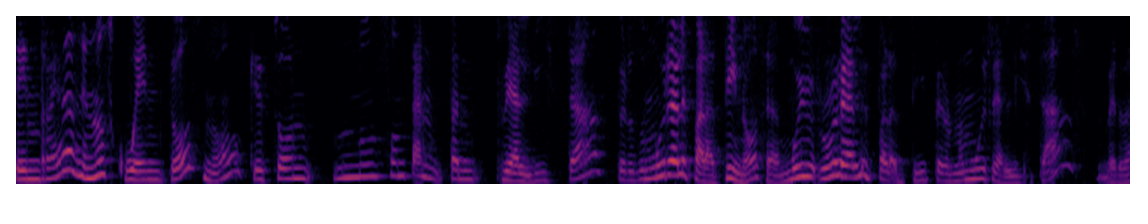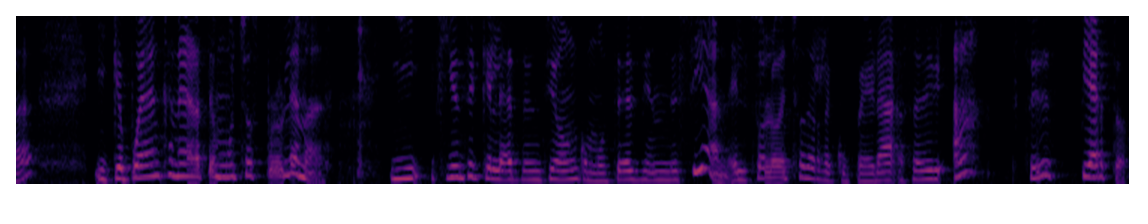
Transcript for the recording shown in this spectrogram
te enredas en unos cuentos, ¿no? Que son, no son tan, tan realistas, pero son muy reales para ti, ¿no? O sea, muy reales para ti, pero no muy realistas, ¿verdad? Y que pueden generarte muchos problemas. Y fíjense que la atención, como ustedes bien decían, el solo hecho de recuperar, o sea, de, ah, estoy despierto,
